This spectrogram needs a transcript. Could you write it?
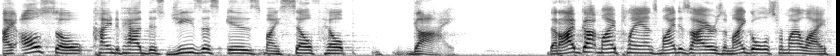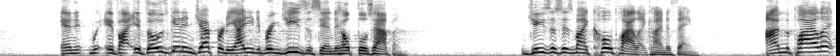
I also kind of had this Jesus is my self help guy. That I've got my plans, my desires, and my goals for my life, and if, I, if those get in jeopardy, I need to bring Jesus in to help those happen. Jesus is my co pilot kind of thing. I'm the pilot,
